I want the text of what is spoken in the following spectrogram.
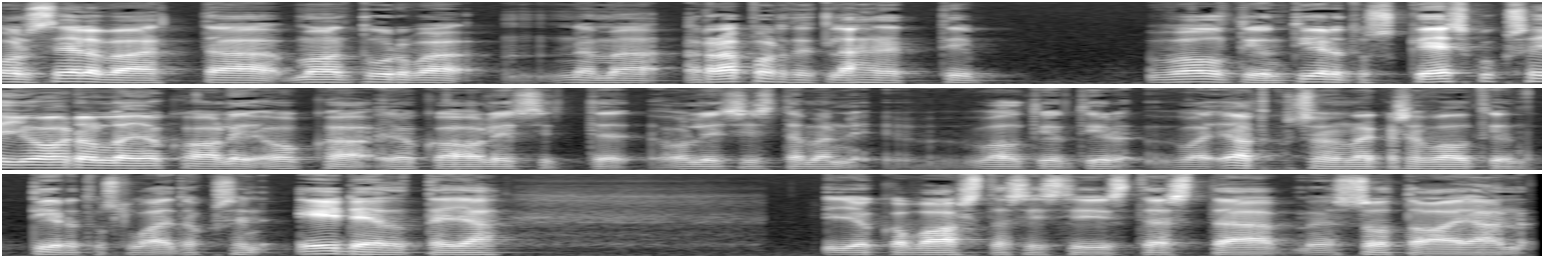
on selvää, että maan turva nämä raportit lähetettiin valtion tiedotuskeskuksen johdolla, joka oli, joka, joka oli, sitten, oli siis tämän valtion, jatkosodan aikaisen valtion tiedotuslaitoksen edeltäjä, joka vastasi siis tästä sota-ajan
